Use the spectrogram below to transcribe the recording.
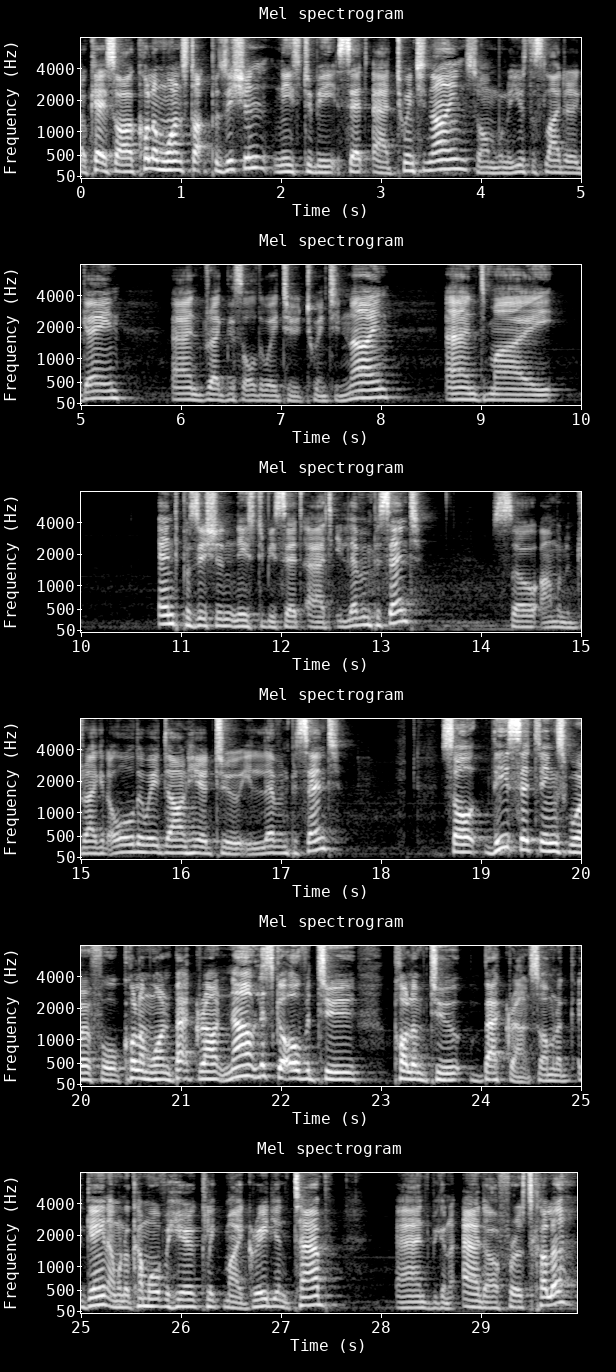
Okay, so our column one start position needs to be set at 29. So I'm going to use the slider again and drag this all the way to 29. And my end position needs to be set at 11%. So I'm going to drag it all the way down here to 11%. So these settings were for column one background. Now let's go over to column two background. So I'm gonna, again, I'm gonna come over here, click my gradient tab, and we're gonna add our first color.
